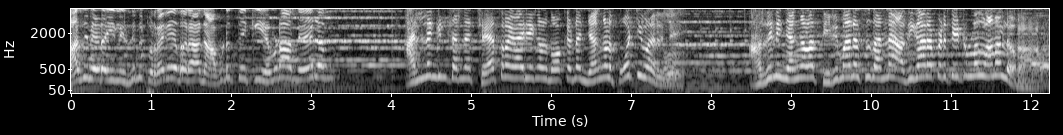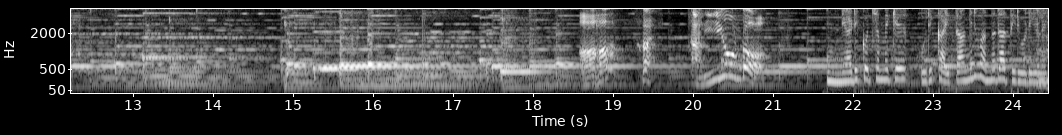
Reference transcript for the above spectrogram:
അതിനിടയിൽ ഇതിന് പിറകെ വരാൻ അവിടത്തേക്ക് എവിടാ നേരം? അല്ലെങ്കിൽ തന്നെ ക്ഷേത്ര ക്ഷേത്രകാര്യങ്ങൾ നോക്കേണ്ട ഞങ്ങൾ പോറ്റിമാരില്ലേ? അതിന് ഞങ്ങളെ തിരുമനസ് തന്നെ അധികാരപ്പെടുത്തിയിട്ടുള്ളതാണല്ലോ നീയും ഉണ്ടോ? ഉണ്ണിയാടി കൊച്ചമ്മയ്ക്ക് ഒരു കൈത്താങ്ങിന് വന്നതാ തിരുവടികളെ.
